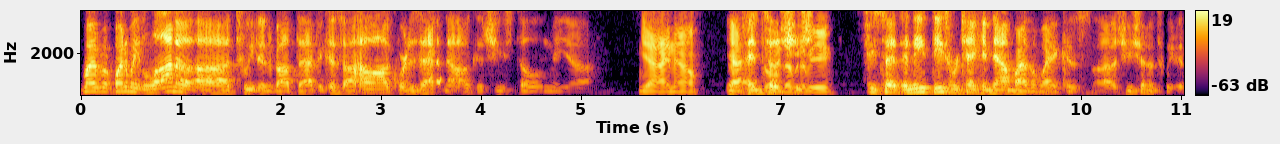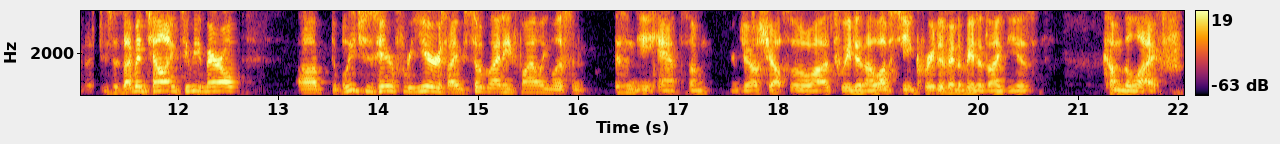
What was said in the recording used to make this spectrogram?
by, by the way, Lana uh, tweeted about that because uh, how awkward is that now? Because she's still in the. Uh... Yeah, I know. Yeah, she's and so she, she, said, and these, these were taken down by the way because uh, she should have tweeted this. She says, "I've been telling Tubby Merrill uh, the Bleach is here for years. I'm so glad he finally listened. Isn't he handsome? And Josh also uh, tweeted, I love seeing creative, innovative ideas come to life.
